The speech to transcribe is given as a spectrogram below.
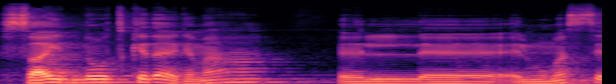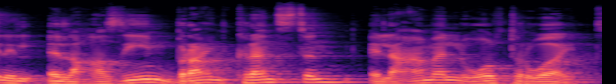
side note كده يا جماعة ال- الممثل العظيم براين كرانستون اللي عمل والتر وايت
